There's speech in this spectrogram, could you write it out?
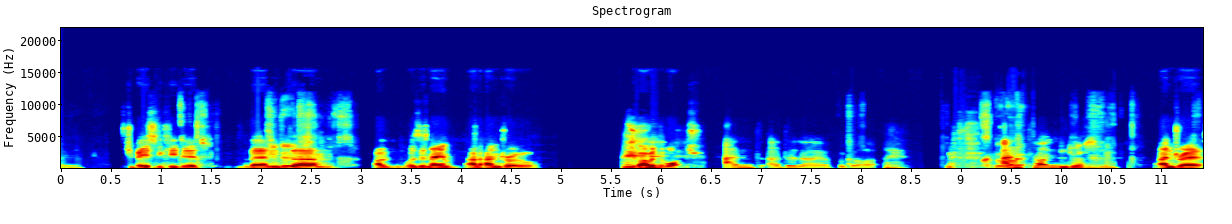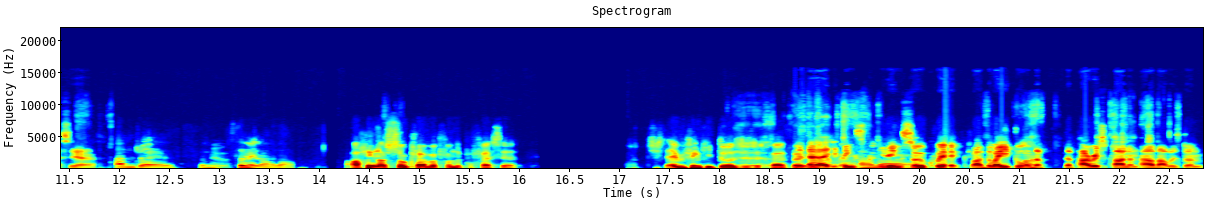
um, She basically did. Then She did. um, Al- what's his name? Alejandro, the guy with the watch. And I don't know, I forgot. Right. Anton, Andres. mm, Andreas, yeah. Andreas, some- Yeah. something like that. I think that's so clever from the professor. Just everything he does is just Yeah. perfect. Yeah, Yeah, he thinks I he thinks know. so quick. Like the way he thought of Like- the, the Paris plan and how that was done,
